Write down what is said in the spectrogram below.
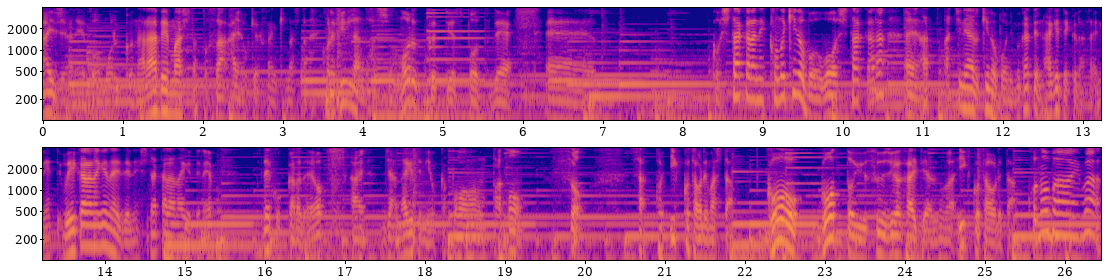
はい、じゃあね、こう、モルックを並べましたとさ、はい、お客さん来ました。これフィンランド発祥のモルックっていうスポーツで、えー、こう下からね、この木の棒を下から、えー、ああっちにある木の棒に向かって投げてくださいね。上から投げないでね、下から投げてね。で、こっからだよ。はい、じゃあ投げてみようか。ポーン、パコン。そう。さあ、これ1個倒れました。5、5という数字が書いてあるのが1個倒れた。この場合は、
